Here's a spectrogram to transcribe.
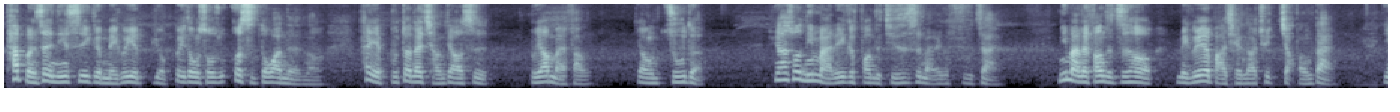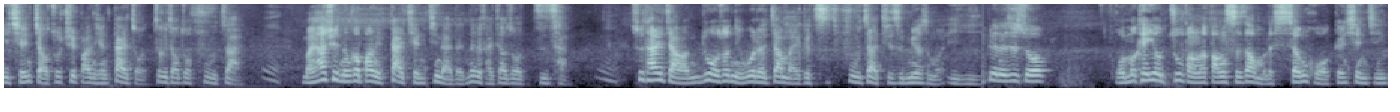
他本身已经是一个每个月有被动收入二十多万的人哦，他也不断的强调是不要买房，要用租的。因为他说，你买了一个房子，其实是买了一个负债。你买了房子之后，每个月把钱拿去缴房贷，你钱缴出去，把你钱带走，这个叫做负债。嗯，买下去能够帮你带钱进来的那个才叫做资产。嗯，所以他也讲，如果说你为了这样买一个负债，其实没有什么意义。变的是说，我们可以用租房的方式，让我们的生活跟现金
